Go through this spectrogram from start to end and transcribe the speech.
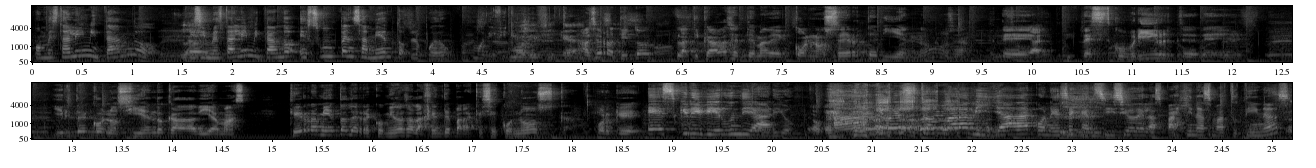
o me está limitando. Claro. Y si me está limitando es un pensamiento, lo puedo modificar. Modificar. Hace ratito platicabas el tema de conocerte bien, ¿no? O sea, de descubrirte, de irte conociendo cada día más. ¿Qué herramientas le recomiendas a la gente para que se conozca? Porque Escribir un diario. Ok. Ay, yo estoy maravillada con ese ejercicio de las páginas matutinas.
